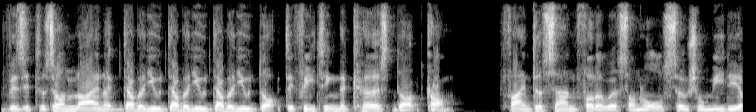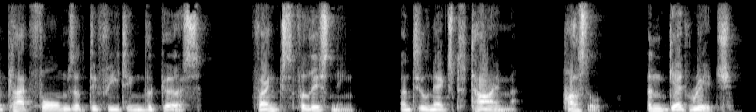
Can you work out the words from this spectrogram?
Visit us online at www.defeatingthecurse.com. Find us and follow us on all social media platforms at Defeating the Curse. Thanks for listening. Until next time, hustle and get rich.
